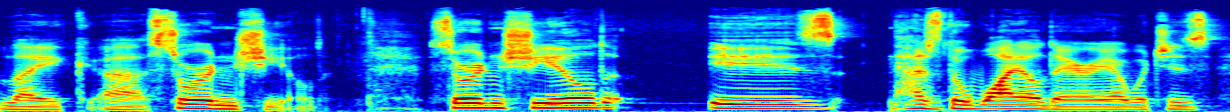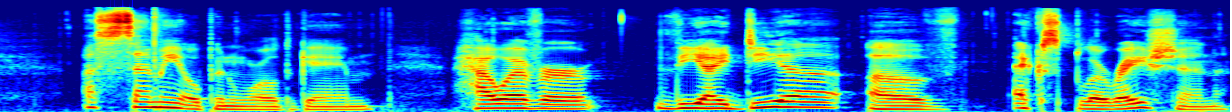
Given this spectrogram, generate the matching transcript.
like uh, Sword and Shield, Sword and Shield is has the wild area, which is a semi-open world game. However, the idea of exploration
